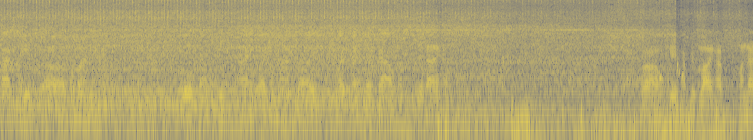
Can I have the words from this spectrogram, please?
ค่าเก็บก็ประมาณนี้ครับโลสามสิบท้ายก็ประมาณร้อยร้อยแปดร้อยเก้าครับจะได้ครับ ก็โอเคครับเรียบร้อยครับ Honda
